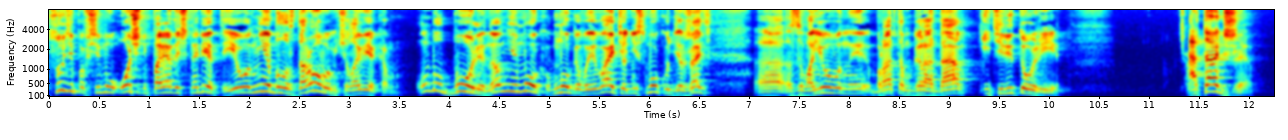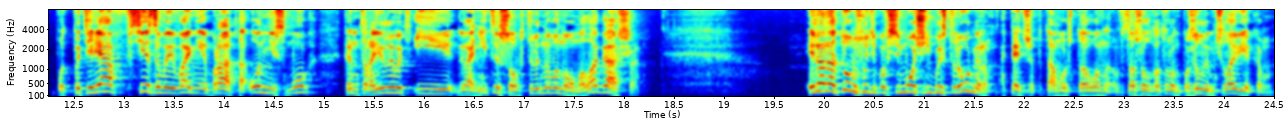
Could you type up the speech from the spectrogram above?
судя по всему, очень порядочно лет, и он не был здоровым человеком. Он был болен, он не мог много воевать, он не смог удержать э, завоеванные братом города и территории. А также, вот потеряв все завоевания брата, он не смог контролировать и границы собственного Нома Лагаша. Том, судя по всему, очень быстро умер, опять же, потому что он зашел на трон пожилым человеком.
